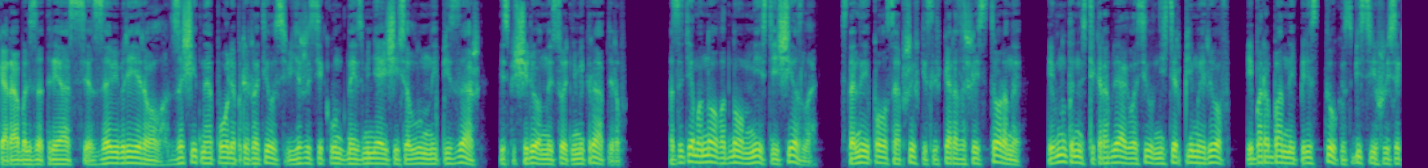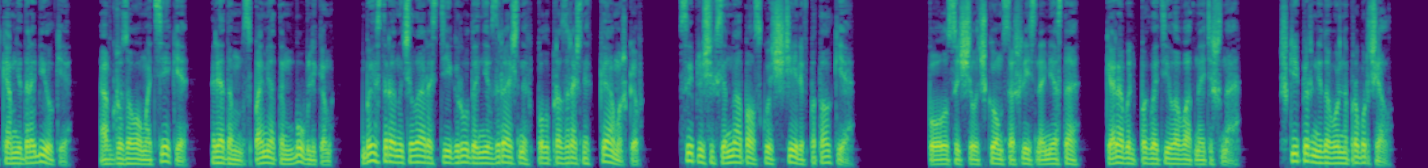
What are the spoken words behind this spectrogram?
Корабль затрясся, завибрировал, защитное поле превратилось в ежесекундно изменяющийся лунный пейзаж, испещренный сотнями кратеров. А затем оно в одном месте исчезло. Стальные полосы обшивки слегка разошлись в стороны, и внутренности корабля огласил нестерпимый рев и барабанный перестук взбесившейся камнедробилки, а в грузовом отсеке, рядом с помятым бубликом, быстро начала расти груда невзрачных полупрозрачных камушков, сыплющихся на пол сквозь щели в потолке. Полосы щелчком сошлись на место, корабль поглотила ватная тишина. Шкипер недовольно пробурчал.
